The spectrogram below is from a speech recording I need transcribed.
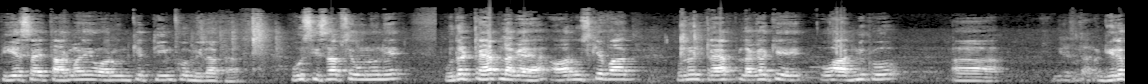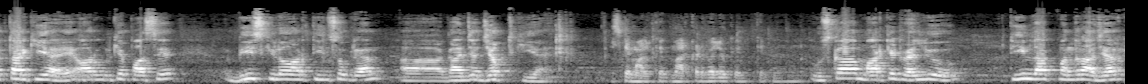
पीएसआई तारमणे और उनके टीम को मिला था। उस हिसाब से उन्होंने उधर ट्रैप लगाया और उसके बाद उन्होंने ट्रैप लगा के वो आदमी को गिरफ़्तार किया है और उनके पास से 20 किलो और 300 ग्राम गांजा जब्त किया है। इसके मार्केट मार्केट वैल्यू कि- कितने है? उसका मार्केट वैल्यू तीन लाख पंद्रह हज़ार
